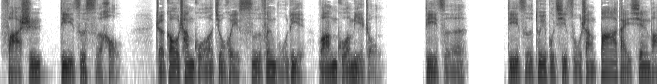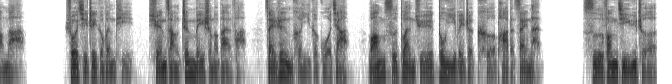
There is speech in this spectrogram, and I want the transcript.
法师，弟子死后，这高昌国就会四分五裂，亡国灭种。”弟子，弟子对不起祖上八代先王啊！说起这个问题，玄奘真没什么办法。在任何一个国家，王嗣断绝都意味着可怕的灾难，四方觊觎者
